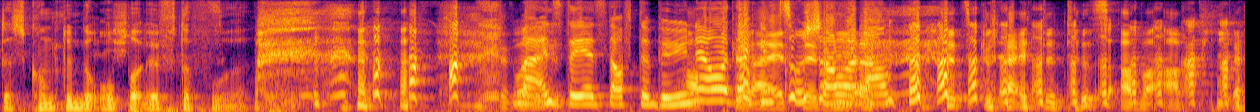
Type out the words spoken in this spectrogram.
Das kommt in der Oper öfter vor. Meinst du jetzt auf der Bühne oder im Zuschauerraum? Jetzt gleitet das aber ab hier.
